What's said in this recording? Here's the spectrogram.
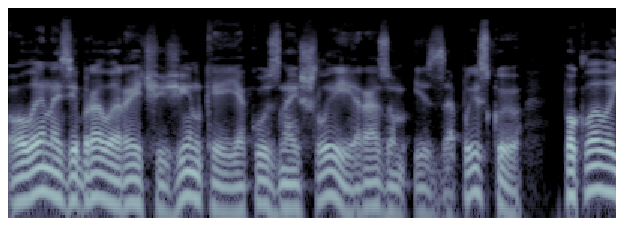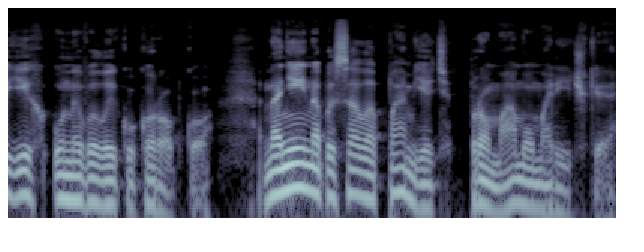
Олена зібрала речі жінки, яку знайшли, і разом із запискою поклала їх у невелику коробку. На ній написала пам'ять про маму Марічки.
